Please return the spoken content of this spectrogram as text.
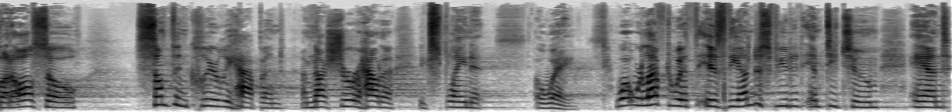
But also, something clearly happened. I'm not sure how to explain it away. What we're left with is the undisputed empty tomb and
